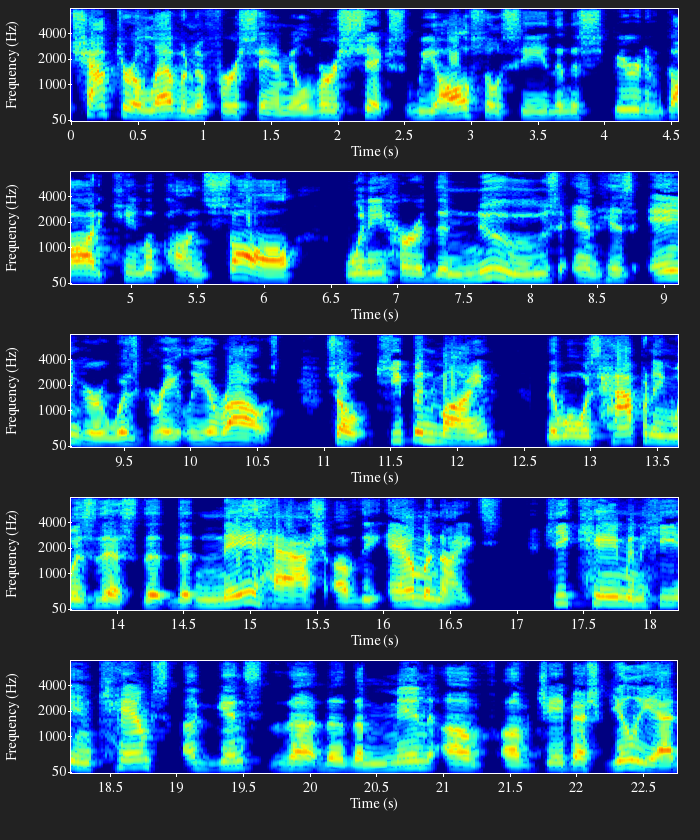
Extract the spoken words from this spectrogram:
chapter 11 of 1 Samuel, verse 6, we also see that the Spirit of God came upon Saul when he heard the news and his anger was greatly aroused. So keep in mind that what was happening was this, that, the Nahash of the Ammonites, he came and he encamps against the, the, the men of, of Jabesh Gilead.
